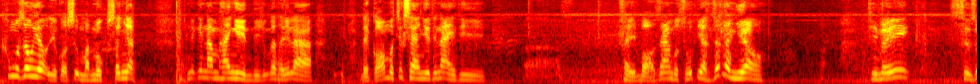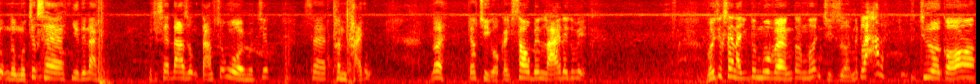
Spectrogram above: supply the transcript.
không có dấu hiệu gì của sự mật mục xanh nhật. Những cái năm 2000 thì chúng ta thấy là để có một chiếc xe như thế này thì phải bỏ ra một số tiền rất là nhiều. Thì mới sử dụng được một chiếc xe như thế này. Một chiếc xe đa dụng 8 chỗ ngồi, một chiếc xe thần thánh. Đây keo chỉ của cánh sau bên lái đây quý vị. Với chiếc xe này chúng tôi mua về, chúng tôi mới chỉ rửa nước lã thôi. Chúng tôi chưa có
